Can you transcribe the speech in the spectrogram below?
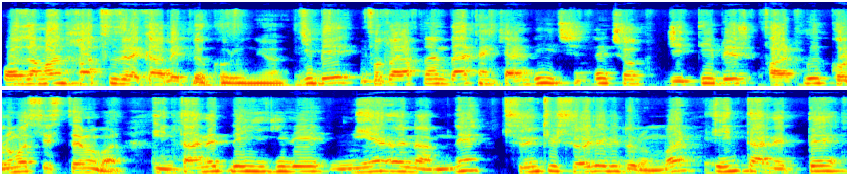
o zaman haksız rekabetle korunuyor gibi fotoğrafların zaten kendi içinde çok ciddi bir farklı koruma sistemi var. İnternetle ilgili niye önemli? Çünkü şöyle bir durum var. İnternette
